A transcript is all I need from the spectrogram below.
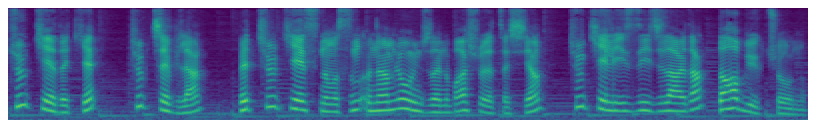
Türkiye'deki Türkçe bilen ve Türkiye sinemasının önemli oyuncularını başrole taşıyan Türkiye'li izleyicilerden daha büyük çoğunluk.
